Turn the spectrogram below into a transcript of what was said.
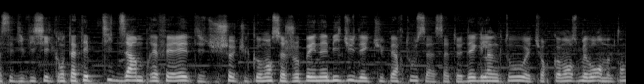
c'est difficile. Quand t'as tes petites armes préférées, tu, tu, commences à choper une habitude et que tu perds tout, ça, ça te déglingue tout et tu recommences. Mais bon, en même temps,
